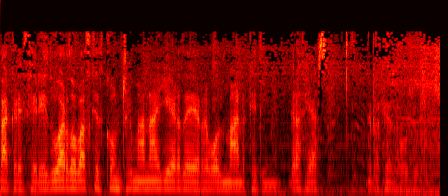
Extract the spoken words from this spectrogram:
va a crecer. Eduardo Vázquez, Country Manager de Revolt Marketing. Gracias. Gracias a vosotros.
